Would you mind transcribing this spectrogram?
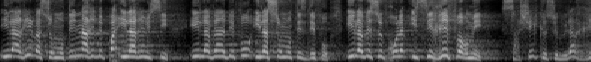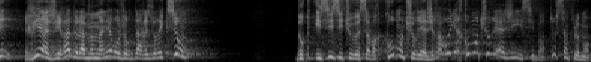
il arrive à surmonter, il n'arrivait pas, il a réussi. Il avait un défaut, il a surmonté ce défaut. Il avait ce problème, il s'est réformé. Sachez que celui-là réagira de la même manière au jour de la résurrection. Donc ici, si tu veux savoir comment tu réagiras, regarde comment tu réagis ici-bas, tout simplement.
